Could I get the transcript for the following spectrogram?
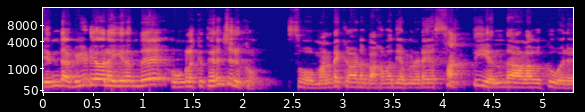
இந்த வீடியோவில் இருந்து உங்களுக்கு தெரிஞ்சிருக்கும். ஸோ மண்டைக்காடு பகவதி அம்மனுடைய சக்தி எந்த அளவுக்கு ஒரு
